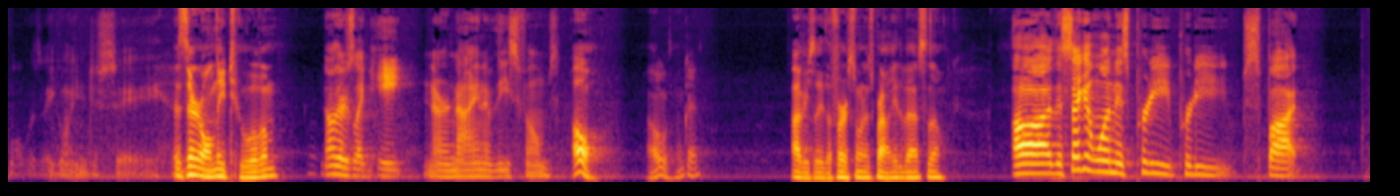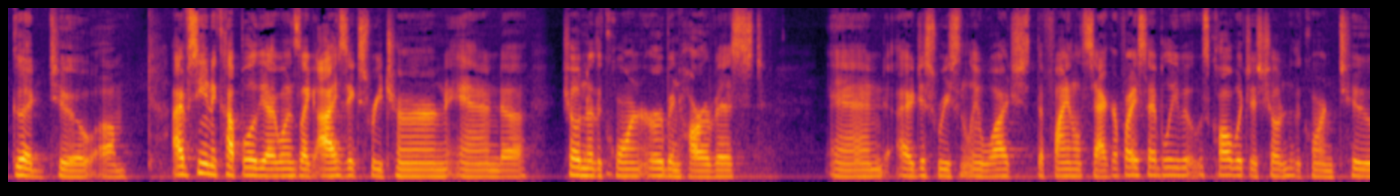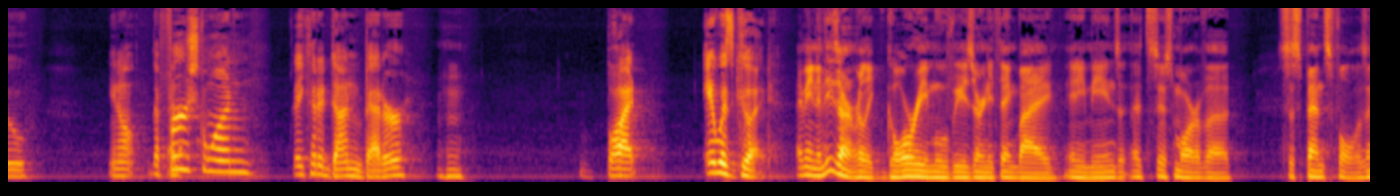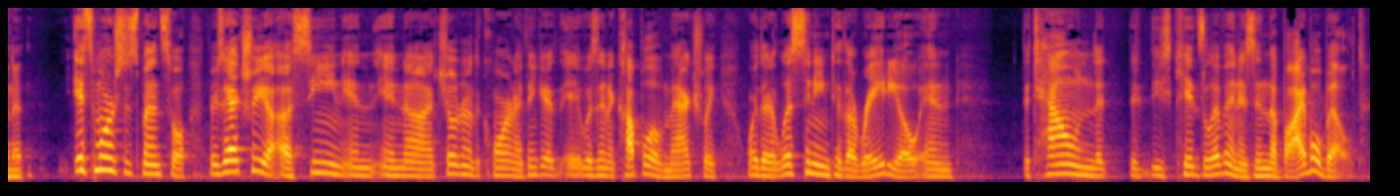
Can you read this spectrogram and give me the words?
what was I going to say? Is there only two of them? No, there's like eight or nine of these films. Oh. Oh, okay. Obviously, the first one is probably the best, though. Uh, the second one is pretty pretty spot good too. Um, I've seen a couple of the other ones like Isaac's Return and uh, Children of the Corn, Urban Harvest, and I just recently watched The Final Sacrifice, I believe it was called, which is Children of the Corn two. You know, the first one they could have done better, but it was good. I mean, and these aren't really gory movies or anything by any means. It's just more of a suspenseful, isn't it? It's more suspenseful. There's actually a, a scene in in uh, Children of the Corn. I think it, it was in a couple of them actually, where they're listening to the radio, and the town that th- these kids live in is in the Bible Belt,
